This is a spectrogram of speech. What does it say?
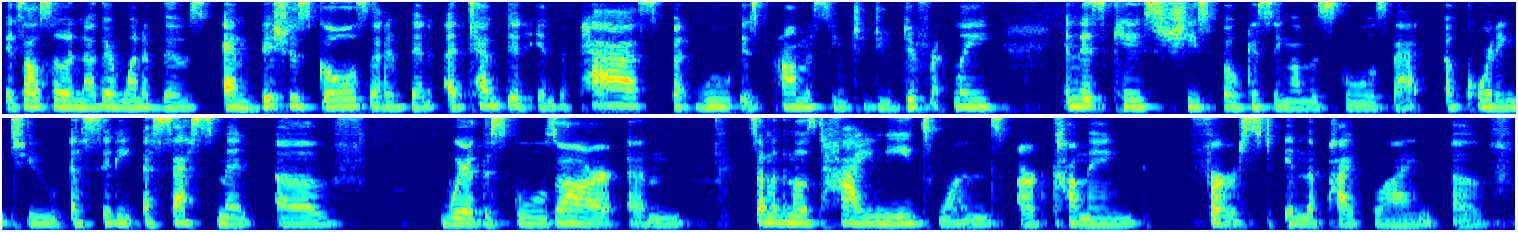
It's also another one of those ambitious goals that have been attempted in the past, but Wu is promising to do differently. In this case, she's focusing on the schools that, according to a city assessment of where the schools are, um, some of the most high needs ones are coming first in the pipeline of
